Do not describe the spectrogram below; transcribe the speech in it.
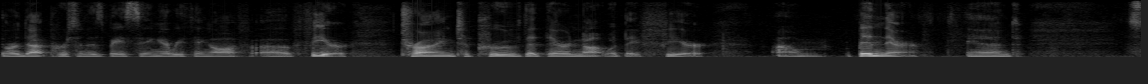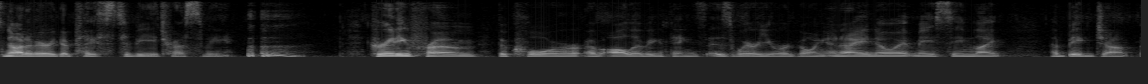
or that person is basing everything off of fear, trying to prove that they're not what they fear. Um, been there. And it's not a very good place to be, trust me. creating from the core of all living things is where you are going. And I know it may seem like a big jump,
